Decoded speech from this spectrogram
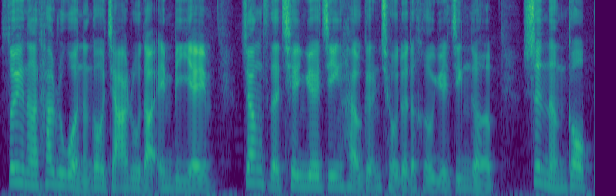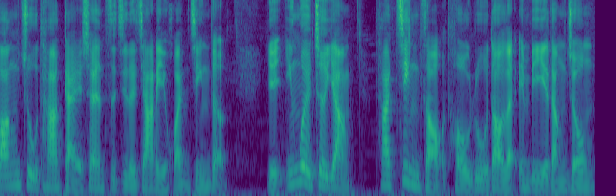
所以呢，他如果能够加入到 NBA 这样子的签约金，还有跟球队的合约金额，是能够帮助他改善自己的家里环境的。也因为这样，他尽早投入到了 NBA 当中。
